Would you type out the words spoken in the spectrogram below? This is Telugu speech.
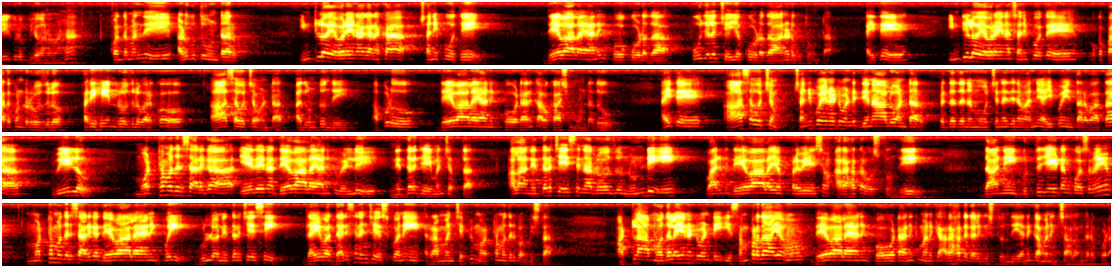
శ్రీ గురుభ్యో నమ. కొంతమంది అడుగుతూ ఉంటారు ఇంట్లో ఎవరైనా గనక చనిపోతే దేవాలయానికి పోకూడదా పూజలు చేయకూడదా అని అడుగుతూ ఉంటారు. అయితే ఇంటిలో ఎవరైనా చనిపోతే ఒక పదకొండు రోజులు పదిహేను రోజుల వరకు ఆశవచం అంటారు అది ఉంటుంది. అప్పుడు దేవాలయానికి పోవడానికి అవకాశం ఉండదు. అయితే ఆశవచం చనిపోయినటువంటి దినాలు అంటారు. పెద్ద దినము చిన్న దినం అన్నీ అయిపోయిన తర్వాత వీళ్ళు మొట్టమొదటిసారిగా ఏదైనా దేవాలయానికి వెళ్ళి నిద్ర చేయమని చెప్తారు. అలా నిద్ర చేసిన రోజు నుండి వారికి దేవాలయ ప్రవేశం అర్హత వస్తుంది. దాన్ని గుర్తు చేయడం కోసమే మొట్టమొదటిసారిగా దేవాలయానికి పోయి గుళ్ళో నిద్ర చేసి దైవ దర్శనం చేసుకొని రమ్మని చెప్పి మొట్టమొదటి పంపిస్తారు. అట్లా మొదలైనటువంటి ఈ సంప్రదాయం దేవాలయానికి పోవటానికి మనకి అర్హత కలిగిస్తుంది అని గమనించాలందరూ కూడా.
